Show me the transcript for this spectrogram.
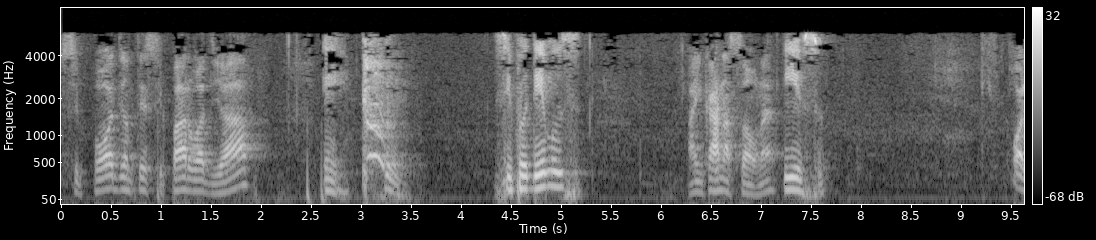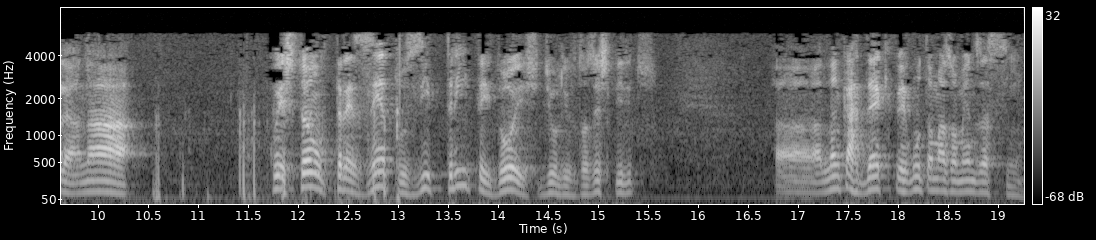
Se pode antecipar ou adiar? É. Se podemos. A encarnação, né? Isso. Olha, na questão 332 de O Livro dos Espíritos, Allan Kardec pergunta mais ou menos assim:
